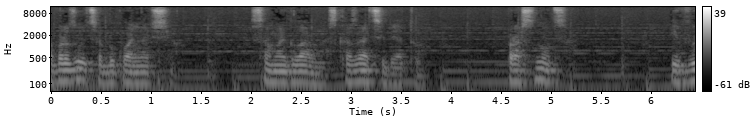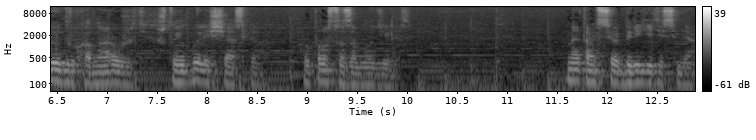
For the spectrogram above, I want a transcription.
Образуется буквально все. Самое главное – сказать себе о том. Проснуться. И вы вдруг обнаружите, что и были счастливы. Вы просто заблудились. На этом все. Берегите себя.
